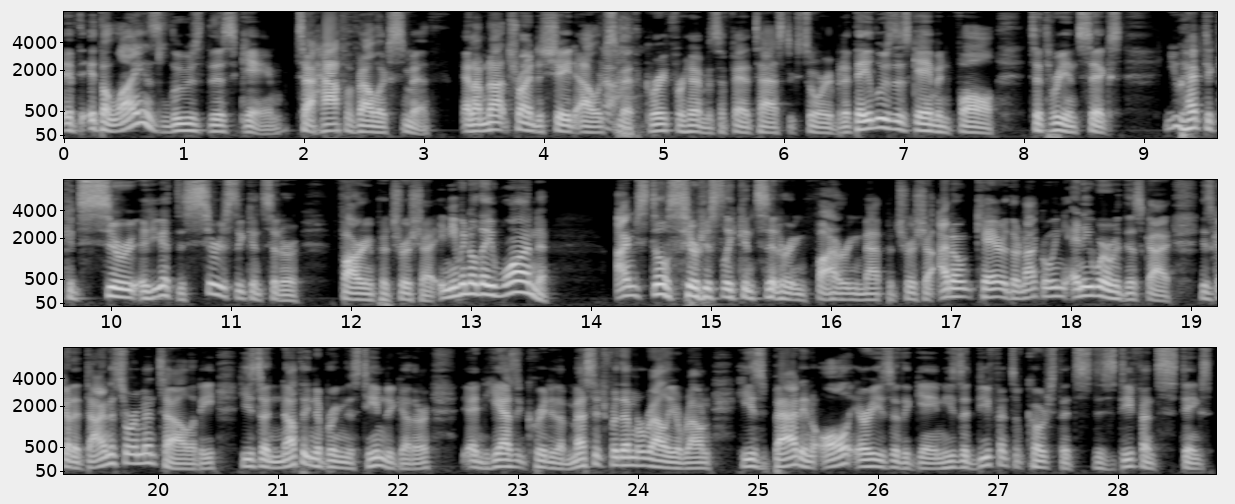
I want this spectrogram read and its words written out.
If if the Lions lose this game to half of Alex Smith, and I'm not trying to shade Alex ah. Smith, great for him. It's a fantastic story. But if they lose this game and fall to three and six, you have to consider you have to seriously consider firing Patricia. And even though they won, I'm still seriously considering firing Matt Patricia. I don't care. They're not going anywhere with this guy. He's got a dinosaur mentality. He's done nothing to bring this team together, and he hasn't created a message for them to rally around. He's bad in all areas of the game. He's a defensive coach that's his defense stinks.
